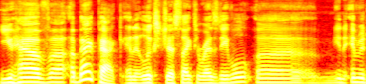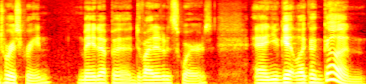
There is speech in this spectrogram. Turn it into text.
You have uh, a backpack and it looks just like the Resident Evil uh, you know, inventory screen made up uh, divided in squares and you get like a gun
